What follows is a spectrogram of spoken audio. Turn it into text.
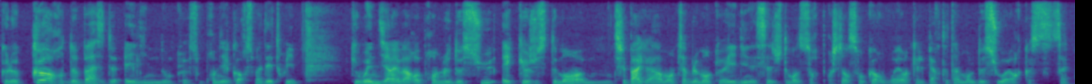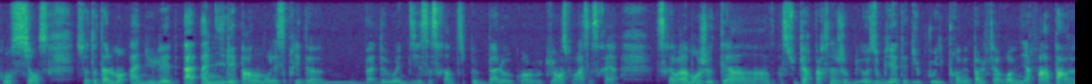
que le corps de base de Aileen, donc euh, son premier corps, soit détruit, que Wendy arrive à reprendre le dessus et que justement, euh, je sais pas, immanquablement que Aileen essaie justement de se reprocher dans son corps, voyant qu'elle perd totalement le dessus, alors que sa conscience soit totalement annulée, annihilée pardon, dans l'esprit de, bah, de Wendy, ça serait un petit peu ballot, quoi, en l'occurrence. Voilà, ça serait, serait vraiment jeter un, super personnage aux oubliettes et du coup, il pourrait même pas le faire revenir, enfin, à part euh,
